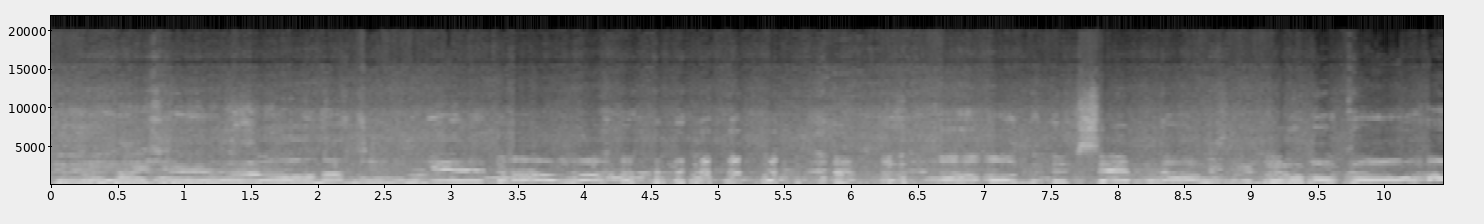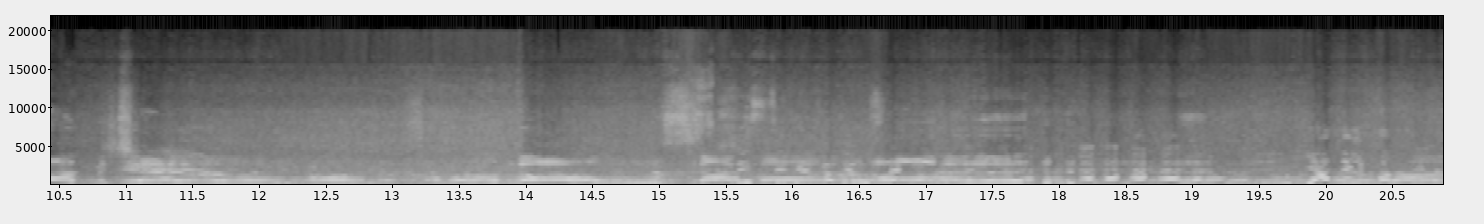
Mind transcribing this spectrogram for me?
tyle ona mu nie dała? A on szeptał, no bo kocham cię. Bał sakolowy. Ja tylko tyle.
